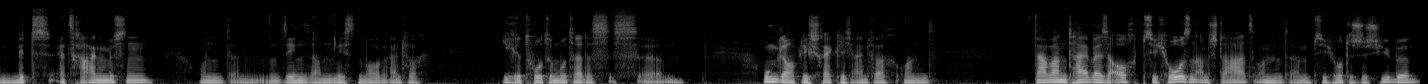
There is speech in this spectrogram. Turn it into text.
mit ertragen müssen und ähm, sehen sie am nächsten Morgen einfach ihre tote Mutter. Das ist ähm, unglaublich schrecklich einfach. Und da waren teilweise auch Psychosen am Start und ähm, psychotische Schübe.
